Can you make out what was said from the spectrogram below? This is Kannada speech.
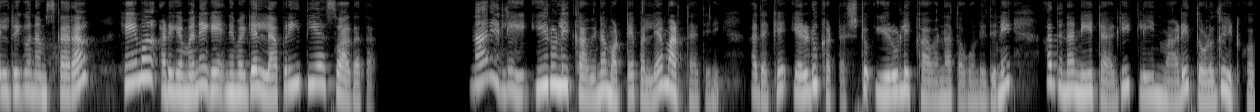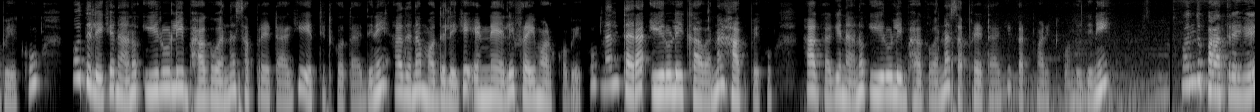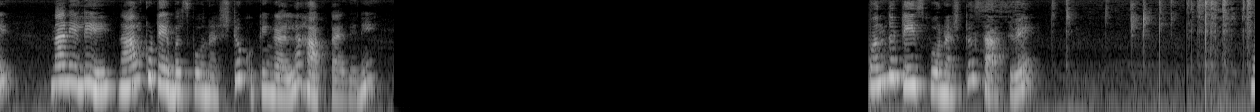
ಎಲ್ರಿಗೂ ನಮಸ್ಕಾರ. ಹೇಮಾ ಅಡುಗೆ ಮನೆಗೆ ನಿಮಗೆಲ್ಲ ಪ್ರೀತಿಯ ಸ್ವಾಗತ. ನಾನಿಲ್ಲಿ ಈರುಳ್ಳಿ ಕಾವಿನ ಮೊಟ್ಟೆ ಪಲ್ಯ ಮಾಡ್ತಾ ಇದ್ದೀನಿ. ಅದಕ್ಕೆ ಎರಡು ಕಟ್ಟಷ್ಟು ಈರುಳ್ಳಿ ಕಾವನ್ನು ತಗೊಂಡಿದ್ದೀನಿ. ಅದನ್ನು ನೀಟಾಗಿ ಕ್ಲೀನ್ ಮಾಡಿ ತೊಳೆದು ಇಟ್ಕೋಬೇಕು. ಮೊದಲಿಗೆ ನಾನು ಈರುಳ್ಳಿ ಭಾಗವನ್ನು ಸಪ್ರೇಟಾಗಿ ಎತ್ತಿಟ್ಕೋತಾ ಇದ್ದೀನಿ. ಅದನ್ನು ಮೊದಲಿಗೆ ಎಣ್ಣೆಯಲ್ಲಿ ಫ್ರೈ ಮಾಡ್ಕೋಬೇಕು. ನಂತರ ಈರುಳ್ಳಿ ಕಾವನ್ನು ಹಾಕಬೇಕು. ಹಾಗಾಗಿ ನಾನು ಈರುಳ್ಳಿ ಭಾಗವನ್ನು ಸಪ್ರೇಟಾಗಿ ಕಟ್ ಮಾಡಿಟ್ಕೊಂಡಿದ್ದೀನಿ ಒಂದು ಪಾತ್ರೆಗೆ ನಾನಿಲ್ಲಿ ನಾಲ್ಕು ಟೇಬಲ್ ಸ್ಪೂನಷ್ಟು ಕುಕ್ಕಿಂಗ್ ಆಯಿಲ್ನ ಹಾಕ್ತಾ ಇದ್ದೀನಿ. ಒಂದು ಟೀ ಸ್ಪೂನಷ್ಟು ಸಾಸಿವೆ,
